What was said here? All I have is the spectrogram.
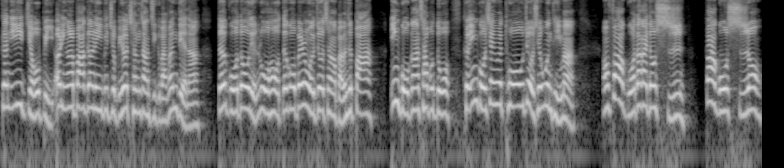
跟一九比，二零二八跟二零一九比会成长几个百分点啊？德国都有点落后，德国被认为就成长百分之八，英国跟它差不多，可英国现在因为脱欧就有些问题嘛。然后法国大概都十，法国十哦，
